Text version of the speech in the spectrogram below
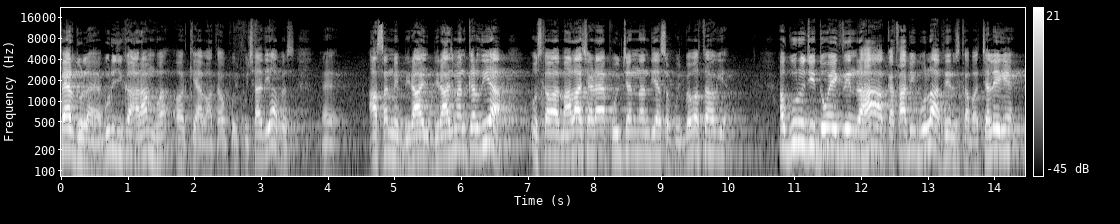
पैर धुलाया। गुरु जी का आराम हुआ, और क्या बात है, वो पूछा दिया, बस आसन में विराज विराजमान कर दिया, उसका बाद माला चढ़ाया, फूल चंदन दिया, सब कुछ व्यवस्था हो गया। और गुरु जी दो एक दिन रहा कथा भी बोला, फिर उसका बाद चले गए।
